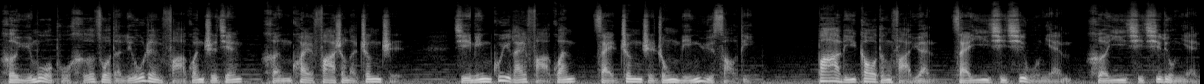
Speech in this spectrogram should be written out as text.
和与莫普合作的留任法官之间很快发生了争执，几名归来法官在争执中名誉扫地。巴黎高等法院在1775年和1776年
